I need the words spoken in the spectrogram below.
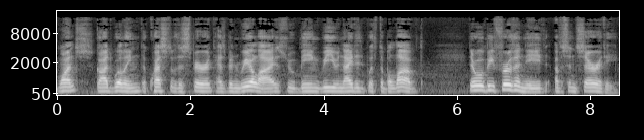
once, God willing, the quest of the Spirit has been realized through being reunited with the Beloved, there will be further need of sincerity.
